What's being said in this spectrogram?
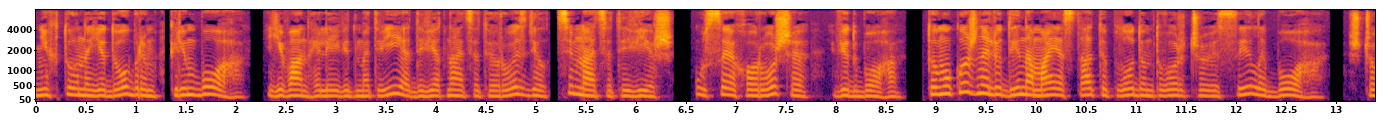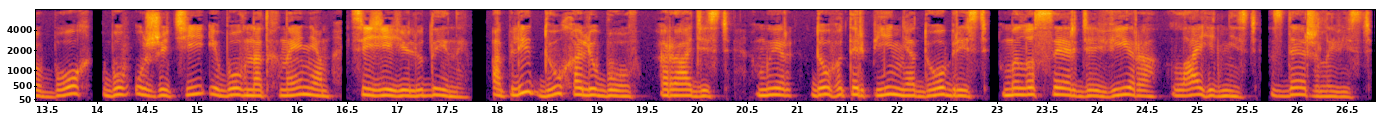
ніхто не є добрим, крім Бога. Євангеліє від Матвія, 19 розділ, 17 вірш. Усе хороше від Бога. Тому кожна людина має стати плодом творчої сили Бога, щоб Бог був у житті і був натхненням цієї людини, а плід духа любов, радість, мир, довготерпіння, добрість, милосердя, віра, лагідність, здержливість.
